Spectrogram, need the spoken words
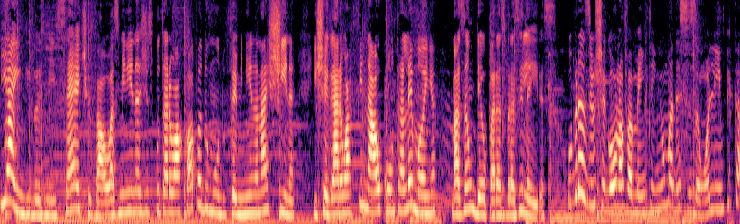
E ainda em 2007, Val, as meninas disputaram a Copa do Mundo Feminina na China e chegaram à final contra a Alemanha, mas não deu para as brasileiras. O Brasil chegou novamente em uma decisão olímpica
